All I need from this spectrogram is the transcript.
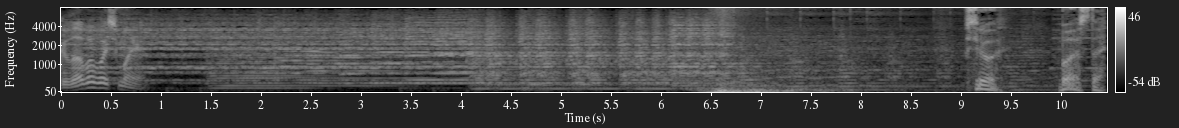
Глава восьмая. Все, баста.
